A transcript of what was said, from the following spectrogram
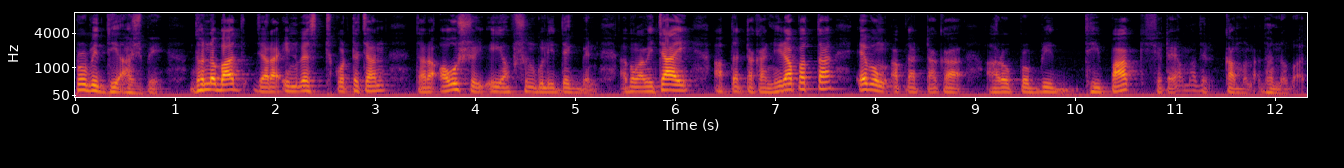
প্রবৃদ্ধি আসবে। ধন্যবাদ, যারা ইনভেস্ট করতে চান, তারা অবশ্যই এই অপশনগুলি দেখবেন এবং আমি চাই আপনার টাকা নিরাপত্তা এবং আপনার টাকা আরও প্রবৃদ্ধি পাক, সেটাই আমাদের কামনা। ধন্যবাদ।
